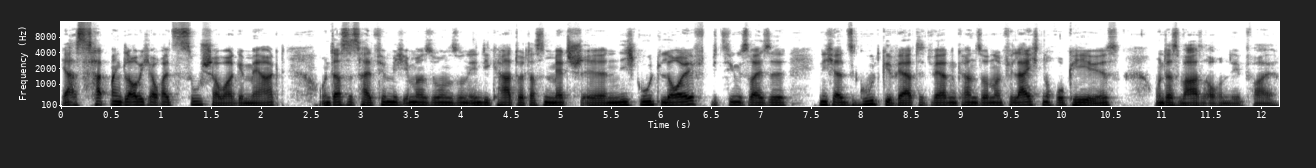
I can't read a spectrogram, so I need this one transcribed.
ja, das hat man, glaube ich, auch als Zuschauer gemerkt. Und das ist halt für mich immer so, so ein Indikator, dass ein Match äh, nicht gut läuft, beziehungsweise nicht als gut gewertet werden kann, sondern vielleicht noch okay ist. Und das war es auch in dem Fall.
